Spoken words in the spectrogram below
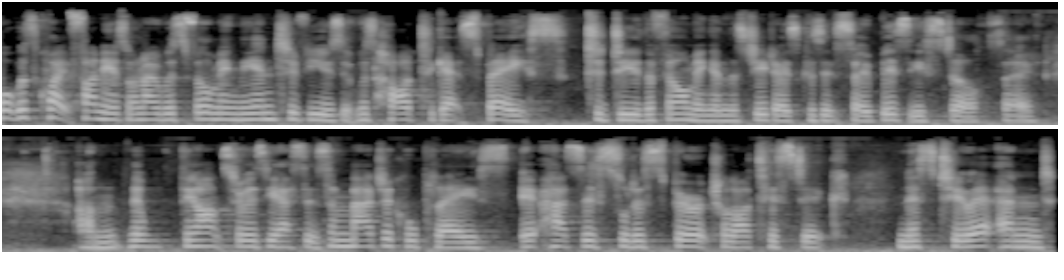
What was quite funny is when I was filming the interviews, it was hard to get space to do the filming in the studios because it's so busy still. So um, the, the answer is yes, it's a magical place. It has this sort of spiritual, artisticness to it. And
